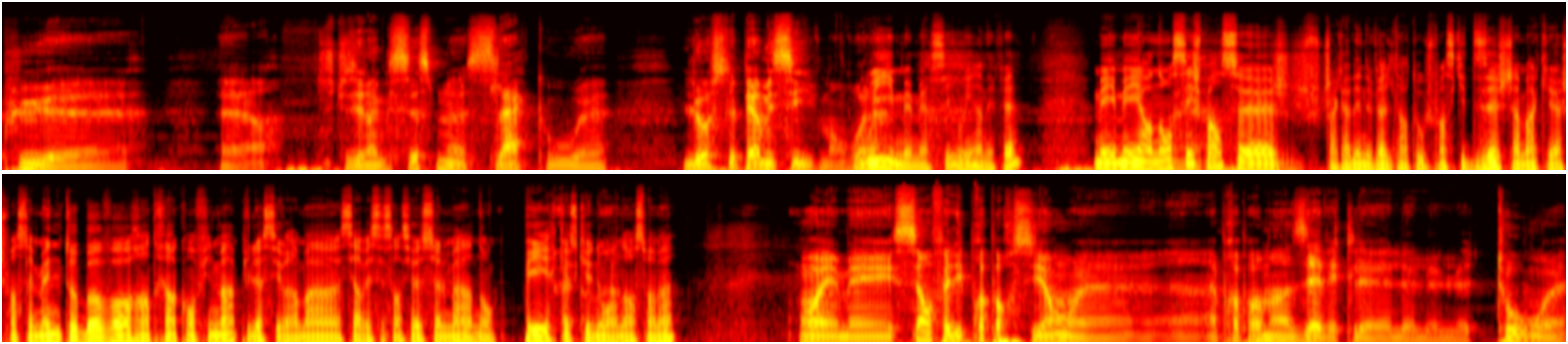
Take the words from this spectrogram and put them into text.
plus, euh, excusez l'anglicisme, slack ou euh, lousses, là, permissives. Bon, voilà. Oui, mais merci, oui, en effet. Mais, mais annoncé, je pense, euh, j'ai regardé une nouvelle tantôt, je pense qu'il disait justement que je pense que le Manitoba va rentrer en confinement, puis là, c'est vraiment service essentiel seulement, donc pire que ce que nous on a en ce moment. Ouais, mais si on fait les proportions euh, à proprement dit avec le, le, le- le taux, euh,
